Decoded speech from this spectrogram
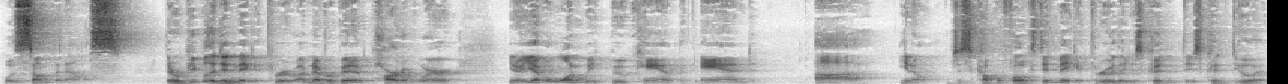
was something else. There were people that didn't make it through. I've never been a part of where you know you have a one week boot camp and uh, you know just a couple folks didn't make it through. They just couldn't. They just couldn't do it.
